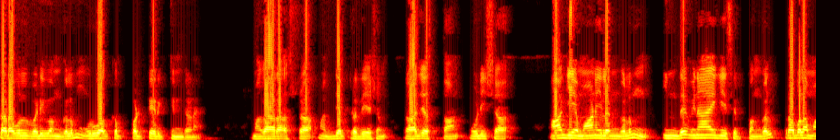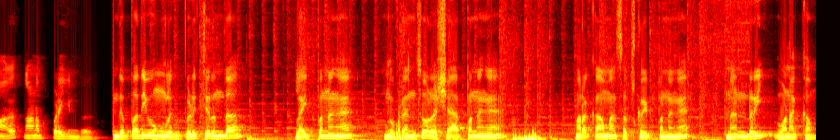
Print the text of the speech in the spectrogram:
கடவுள் வடிவங்களும் உருவாக்கப்பட்டிருக்கின்றன. மகாராஷ்டிரா மத்திய பிரதேசம் ராஜஸ்தான் ஒடிஷா ஆகிய மாநிலங்களும் இந்த விநாயகி சிற்பங்கள் பிரபலமாக காணப்படுகின்றது. இந்த பதிவு உங்களுக்கு பிடிச்சிருந்தா லைக் பண்ணுங்கள் உங்கள் ஃப்ரெண்ட்ஸோட ஷேர் பண்ணுங்கள் மறக்காமல் சப்ஸ்கிரைப் பண்ணுங்கள் நன்றி வணக்கம்.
